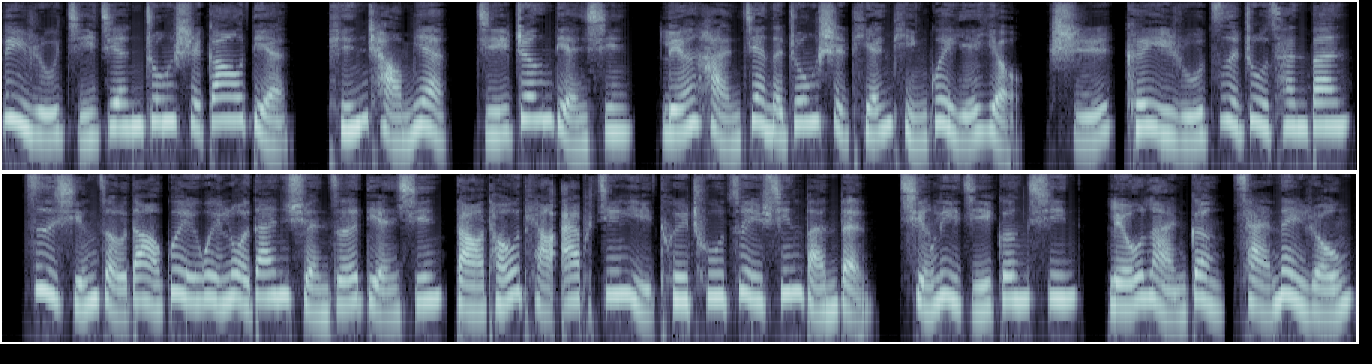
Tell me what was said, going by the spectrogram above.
例如极煎中式糕点、品炒面、及蒸点心，连罕见的中式甜品柜也有。时可以如自助餐般。自行走到柜位落单，选择点心。导头条 App 今已推出最新版本，请立即更新，浏览更彩内容。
